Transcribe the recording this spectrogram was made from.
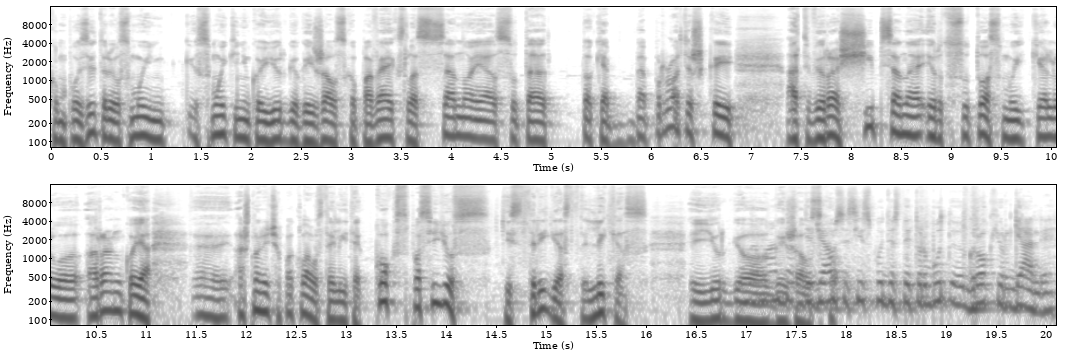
kompozitoriaus smūkininko Jurgio Gaižausko paveikslas scenoje su ta tokia beprotiškai atvira šypsena ir su tuo smūkeliu rankoje. E, aš norėčiau paklausti, Lytė, koks pas jūs įstrigęs, likęs Jurgio Na, Gaižausko? Didžiausias įspūdis tai turbūt grok Jurgelį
